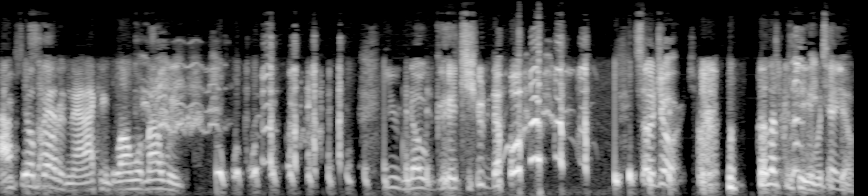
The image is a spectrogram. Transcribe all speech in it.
I feel Sorry. better now. I can go on with my week. You know good, you know. so George, So let's let continue me with the you.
